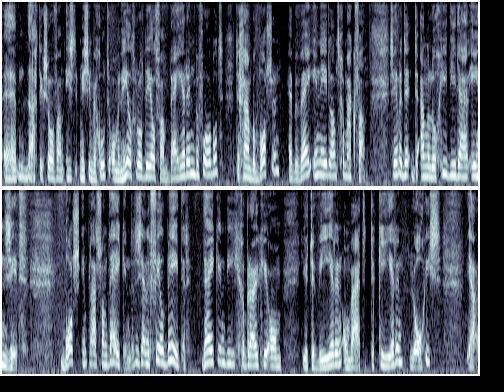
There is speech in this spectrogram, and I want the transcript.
eh, dacht ik zo van, is het misschien wel goed om een heel groot deel van Beieren bijvoorbeeld te gaan bebossen? Hebben wij in Nederland gemak van. Zeg maar de, de analogie die daarin zit. Bos in plaats van dijken, dat is eigenlijk veel beter. Dijken die gebruik je om je te weren, om water te keren, logisch. Ja,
